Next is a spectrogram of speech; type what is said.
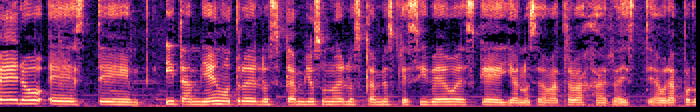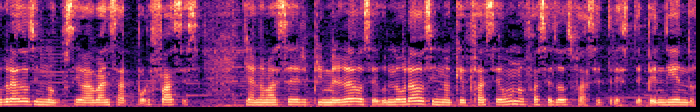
Pero este, y también otro de los cambios, uno de los cambios que sí veo es que ya no se va a trabajar este, ahora por grado, sino que se va a avanzar por fases. Ya no va a ser primer grado, segundo grado, sino que fase 1, fase 2, fase 3, dependiendo.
